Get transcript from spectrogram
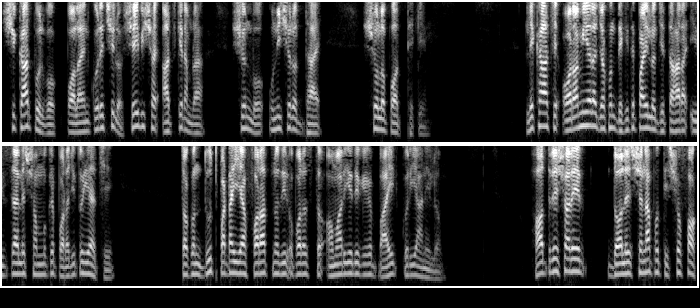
স্বীকারপূর্বক পলায়ন করেছিল, সেই বিষয় আজকের আমরা শুনব উনিশের অধ্যায় ষোল পদ থেকে। লেখা আছে, অরামিয়ারা যখন দেখিতে পাইল যে তাহারা ইসরায়েলের সম্মুখে পরাজিত হইয়াছে তখন দুধ পাঠাইয়া ফরাত নদীর উপরস্থ অমারীয়দিকে বাইর করিয়া আনিল। হদ্রেশ্বরের দলের সেনাপতি শোফক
